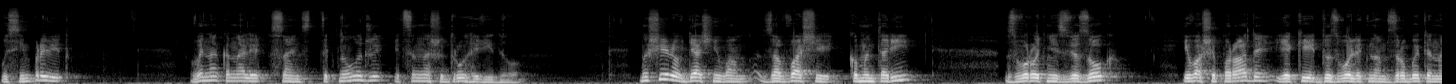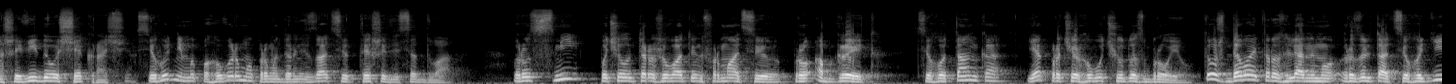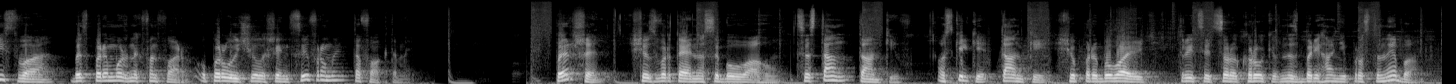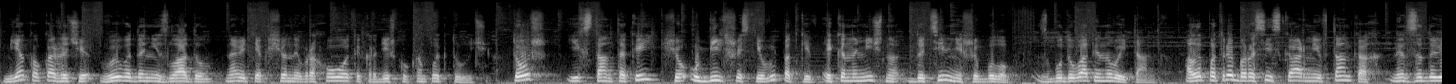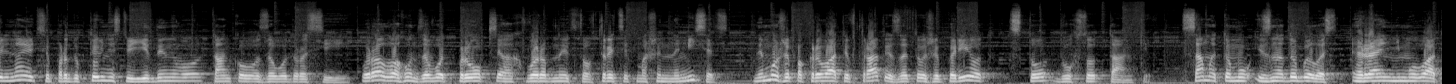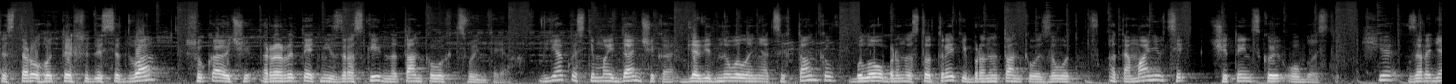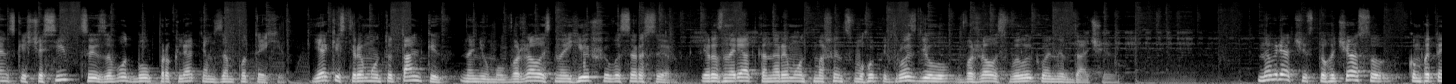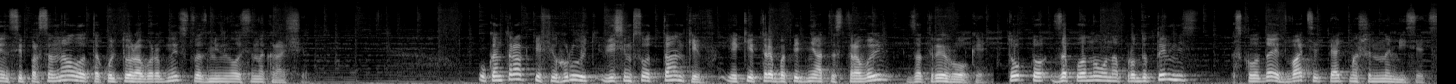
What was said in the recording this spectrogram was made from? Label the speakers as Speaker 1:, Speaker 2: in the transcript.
Speaker 1: Усім привіт! Ви на каналі Science Technology і це наше друге відео. Ми щиро вдячні вам за ваші коментарі, зворотній зв'язок і ваші поради, які дозволять нам зробити наше відео ще краще. Сьогодні ми поговоримо про модернізацію Т-62. Розсмі почали тиражувати інформацію про апгрейд цього танка як про чергову чудо зброю. Тож давайте розглянемо результат цього дійства без переможних фанфар, оперуючи лише цифрами та фактами. Перше, що звертає на себе увагу, це стан танків. Оскільки танки, що перебувають 30-40 років на зберіганні просто неба, м'яко кажучи, виведені з ладу, навіть якщо не враховувати крадіжку комплектуючих. Тож їх стан такий, що у більшості випадків економічно доцільніше було б збудувати новий танк. Але потреби російської армії в танках не задовільняються продуктивністю єдиного танкового заводу Росії. Уралвагонзавод при обсягах виробництва в 30 машин на місяць не може покривати втрати за той же період 100-200 танків. Саме тому і знадобилось реанімувати старого Т-62, шукаючи раритетні зразки на танкових цвинтарях. В якості майданчика для відновлення цих танків було обрано 103-й бронетанковий завод в Атаманівці Читинської області. Ще за радянських часів цей завод був прокляттям зампотехів. Якість ремонту танків на ньому вважалась найгіршою в СРСР, і рознарядка на ремонт машин свого підрозділу вважалась великою невдачею. Навряд чи з того часу компетенції персоналу та культура виробництва змінилися на краще. У контракті фігурують 800 танків, які треба підняти з трави за 3 роки. Тобто запланована продуктивність складає 25 машин на місяць.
